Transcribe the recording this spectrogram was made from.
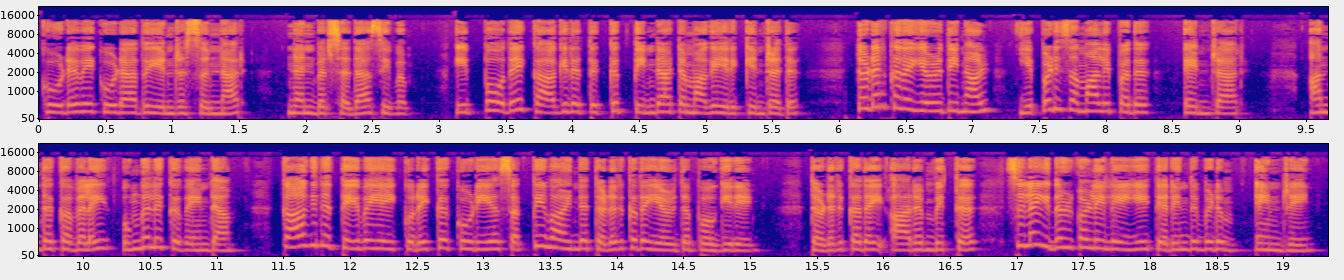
கூடவே கூடாது என்று சொன்னார் நண்பர் சதாசிவம். இப்போதே காகிதத்துக்கு திண்டாட்டமாக இருக்கின்றது. தொடர்கதை எழுதினால் எப்படி சமாளிப்பது? என்றார். அந்த கவலை உங்களுக்கு வேண்டாம். காகித தேவையை குறைக்கக்கூடிய சக்தி வாய்ந்த தொடர்கதை எழுதப் போகிறேன். தொடர்கதை ஆரம்பித்து சில இதழ்களிலேயே தெரிந்துவிடும் என்றேன்.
